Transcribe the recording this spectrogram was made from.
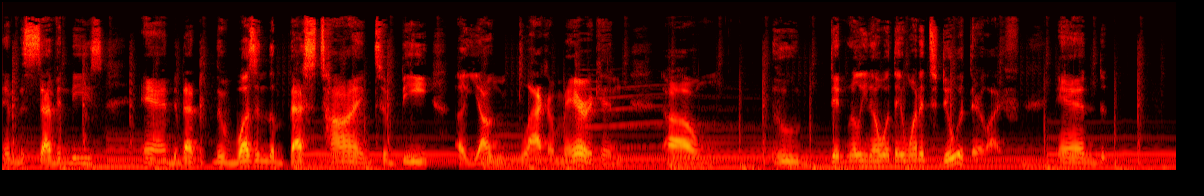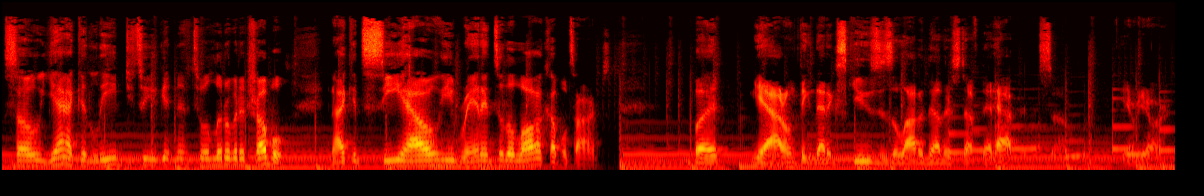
in the 70s and that it wasn't the best time to be a young black american um, who didn't really know what they wanted to do with their life and so yeah, it could lead to you getting into a little bit of trouble. And I could see how he ran into the law a couple times. But yeah, I don't think that excuses a lot of the other stuff that happened. So here we are.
